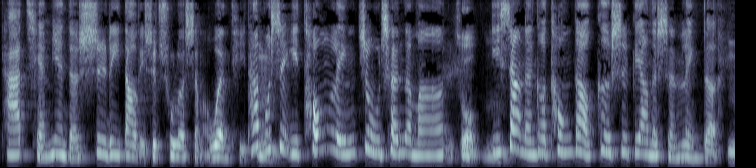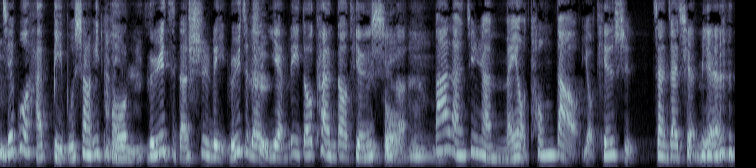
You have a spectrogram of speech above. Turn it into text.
他前面的视力到底是出了什么问题。他不是以通灵著称的吗？没错，一向能够通到各式各样的神灵的，嗯、结果还比不上一头驴子的视力。驴子的眼力都看到天使了，嗯、巴兰竟然没有通到有天使站在前面。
